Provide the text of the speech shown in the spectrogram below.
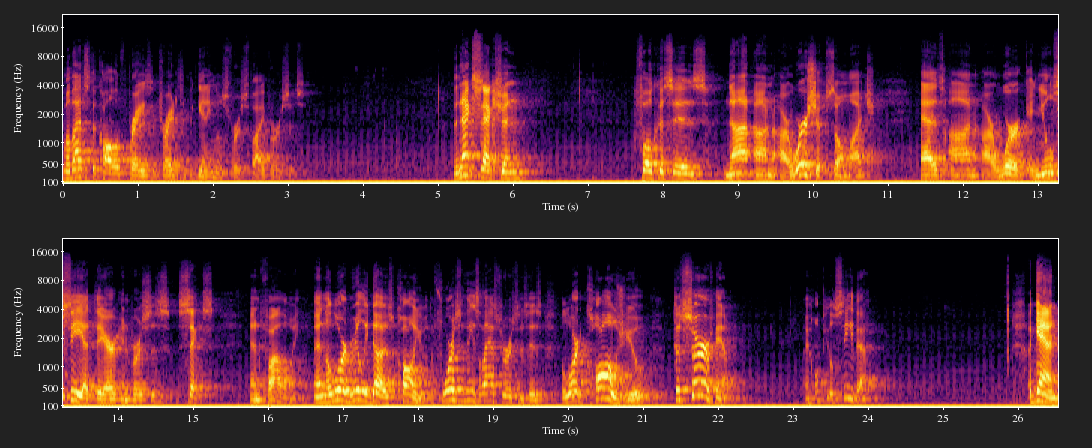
Well, that's the call of praise that's right at the beginning, those first five verses. The next section focuses not on our worship so much as on our work, and you'll see it there in verses 6 and following. And the Lord really does call you. The force of these last verses is the Lord calls you to serve Him. I hope you'll see that. Again,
